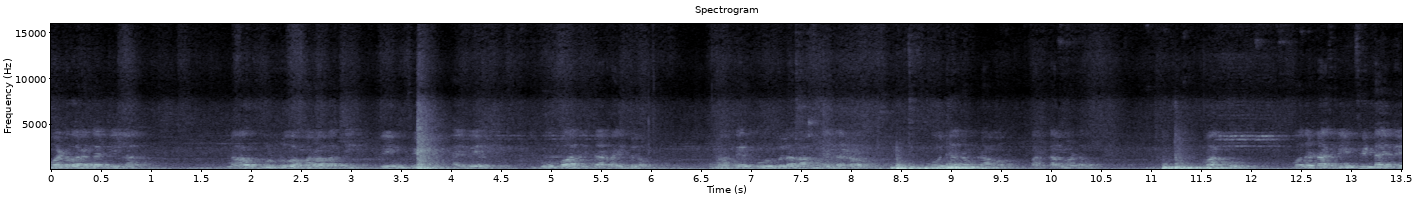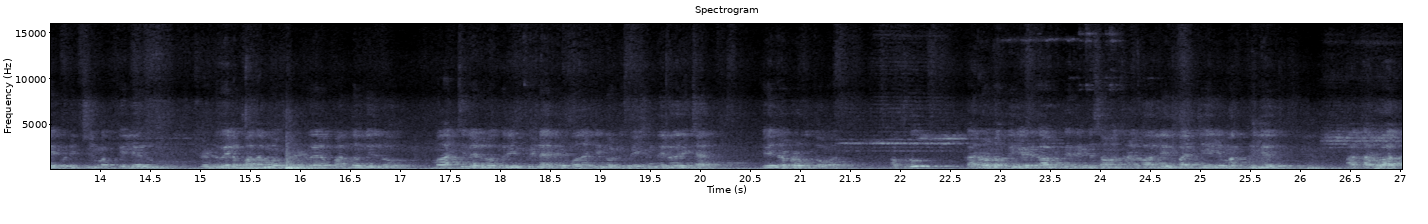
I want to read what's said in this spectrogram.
ఉమ్మడి వరంగల్ జిల్లా Nagpur to Amaravati greenfield highway భూబాధిత రైతులం. నా పేరు బూర్గుల రామచంద్రరావు భూచారం గ్రామం పర్కాల్ మండలం. మాకు మొదట గ్రీన్ఫీల్డ్ హైవే గురించి మాకు తెలియదు. రెండు వేల పదమూడు రెండు వేల పంతొమ్మిదిలో మార్చి నెలలో గ్రీన్ఫీల్డ్ హైవే మొదటి నోటిఫికేషన్ వెలువరించారు కేంద్ర ప్రభుత్వం వారు. అప్పుడు కరోనా పీరియడ్ కాబట్టి రెండు సంవత్సరాలు వాళ్ళు ఏం పని చేయలేదు మాకు తెలియదు. ఆ తర్వాత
